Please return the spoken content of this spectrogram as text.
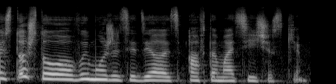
есть то, что вы можете делать автоматически –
